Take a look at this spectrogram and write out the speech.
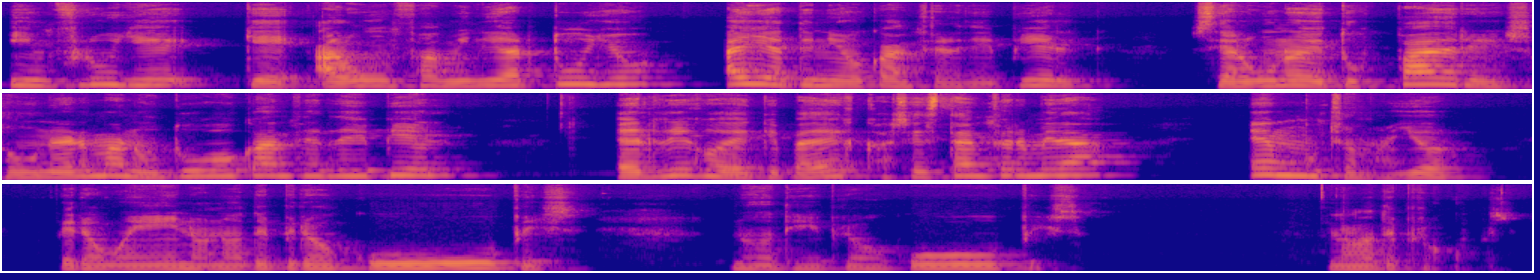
influye que algún familiar tuyo haya tenido cáncer de piel. Si alguno de tus padres o un hermano tuvo cáncer de piel, el riesgo de que padezcas esta enfermedad es mucho mayor. Pero bueno, no te preocupes, no te preocupes, no te preocupes.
